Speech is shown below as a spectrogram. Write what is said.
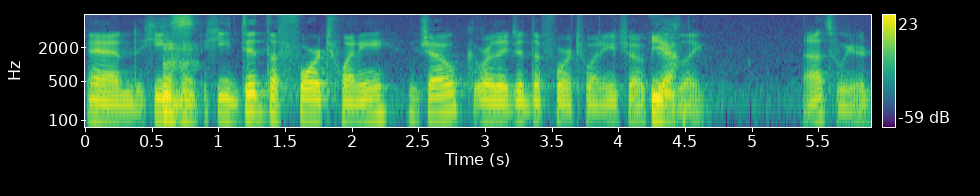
and he's he did the 420 joke or they did the 420 joke. Yeah. He's like, that's weird.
